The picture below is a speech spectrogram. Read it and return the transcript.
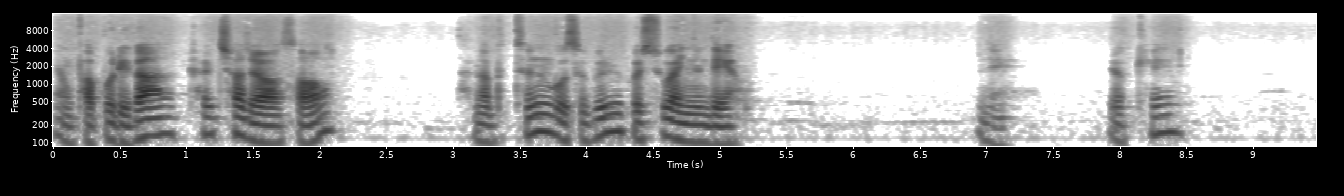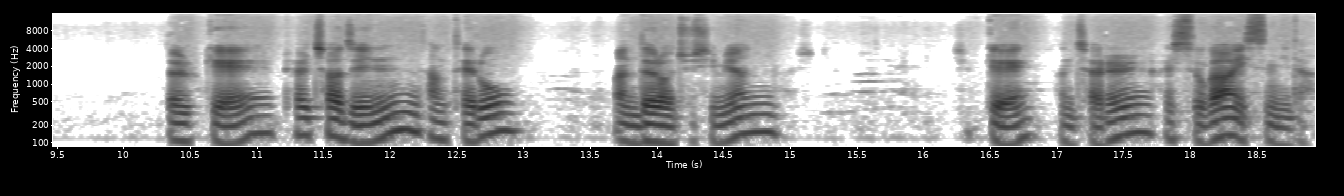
양파 뿌리가 펼쳐져서 달라붙은 모습을 볼 수가 있는데요. 네, 이렇게 넓게 펼쳐진 상태로 만들어 주시면 쉽게 관찰을 할 수가 있습니다.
